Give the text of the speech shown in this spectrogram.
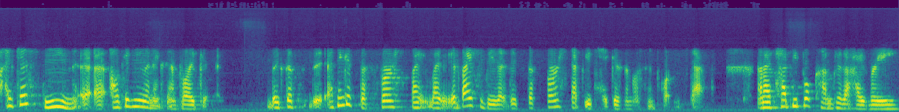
I've just seen. Uh, uh, I'll give you an example. Like, like the, I think it's the first. My my advice would be that it's the first step you take is the most important step. And I've had people come to the Hivery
